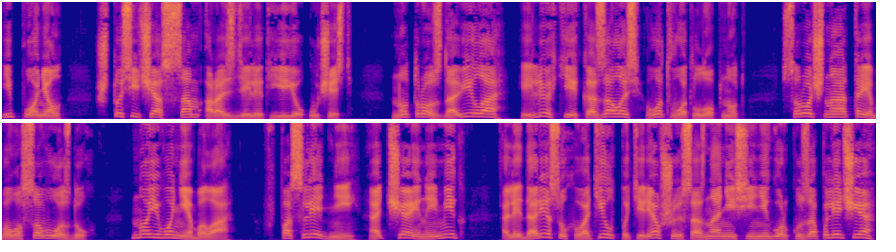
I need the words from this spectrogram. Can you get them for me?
и понял, что сейчас сам разделит ее участь. Нутро сдавило, и легкие, казалось, вот-вот лопнут. Срочно требовался воздух. но его не было. В последний, отчаянный миг ледорез ухватил потерявшую сознание синегорку за плечи,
